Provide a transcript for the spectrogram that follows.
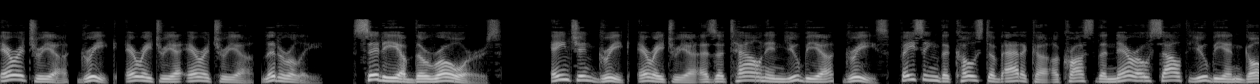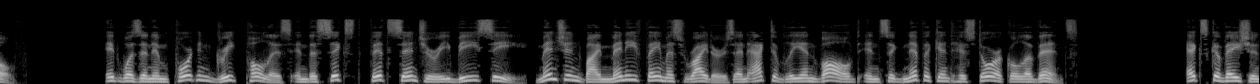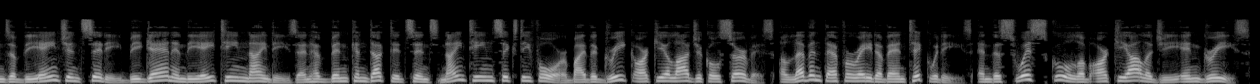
Eretria, Greek, Eretria Eretria, literally, city of the rowers. Ancient Greek, Eretria is a town in Euboea, Greece, facing the coast of Attica across the narrow South Euboean Gulf. It was an important Greek polis in the 6th, 5th century BC, mentioned by many famous writers and actively involved in significant historical events. Excavations of the ancient city began in the 1890s and have been conducted since 1964 by the Greek Archaeological Service 11th Ephorate of Antiquities and the Swiss School of Archaeology in Greece.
